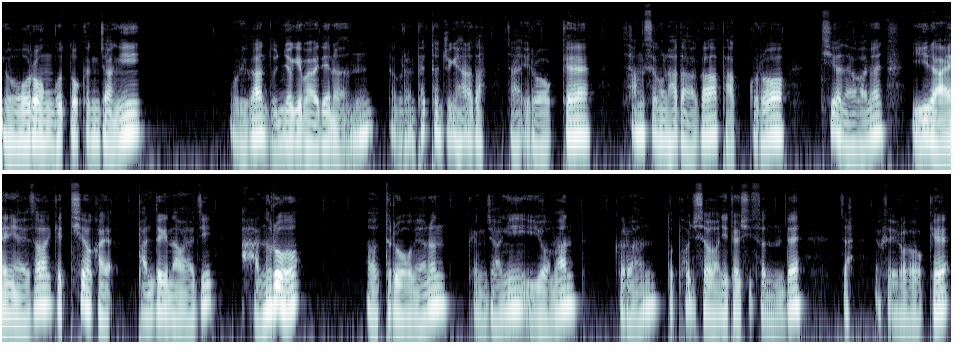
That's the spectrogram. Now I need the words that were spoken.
요런 것도 굉장히 우리가 눈여겨봐야 되는 그런 패턴 중에 하나다. 자, 이렇게 상승을 하다가 밖으로 튀어나가면 이 라인에서 이렇게 튀어가 반등이 나와야지 안으로 어, 들어오면은 굉장히 위험한 그런 또 포지션이 될 수 있었는데 자, 여기서 이렇게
